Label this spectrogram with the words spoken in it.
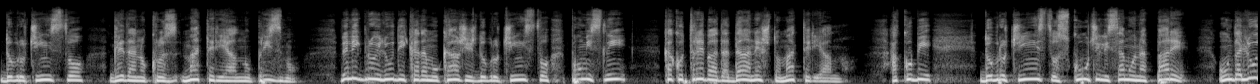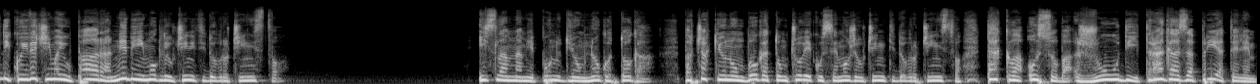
dobročinstvo gledano kroz materijalnu prizmu, Velik broj ljudi kada mu kažeš dobročinstvo pomisli kako treba da da nešto materijalno. Ako bi dobročinstvo skučili samo na pare, onda ljudi koji već imaju para ne bi im mogli učiniti dobročinstvo. Islam nam je ponudio mnogo toga, pa čak i onom bogatom čovjeku se može učiniti dobročinstvo. Takva osoba žudi, traga za prijateljem,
